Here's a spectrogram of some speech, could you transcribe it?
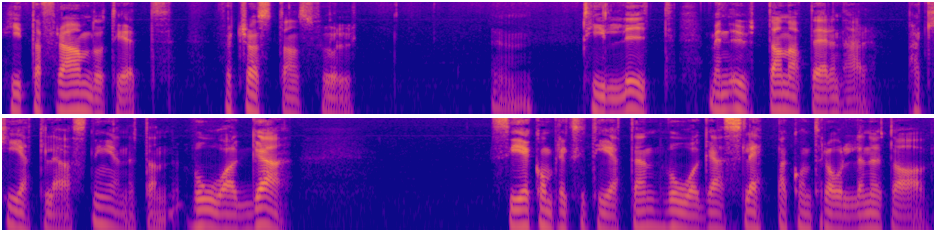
hitta fram då till ett förtröstansfull eh, tillit, men utan att det är den här paketlösningen, utan våga se komplexiteten, våga släppa kontrollen utav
